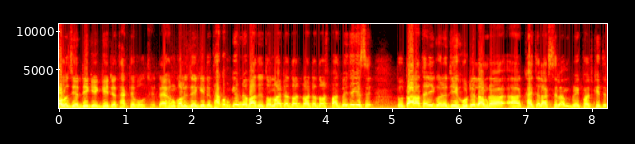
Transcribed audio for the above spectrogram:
কলেজিয়ার দিকে গেটে থাকতে বলছে। তো এখন কলেজিয়ার গেটে থাকুন কেউ না, বাজে তো নয়টা দশ নয়টা দশ, পাঁচ বেজে গেছে। তো তাড়াতাড়ি করে যে হোটেল আমরা খাইতে লাগছিলাম ব্রেকফাস্ট খেতে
